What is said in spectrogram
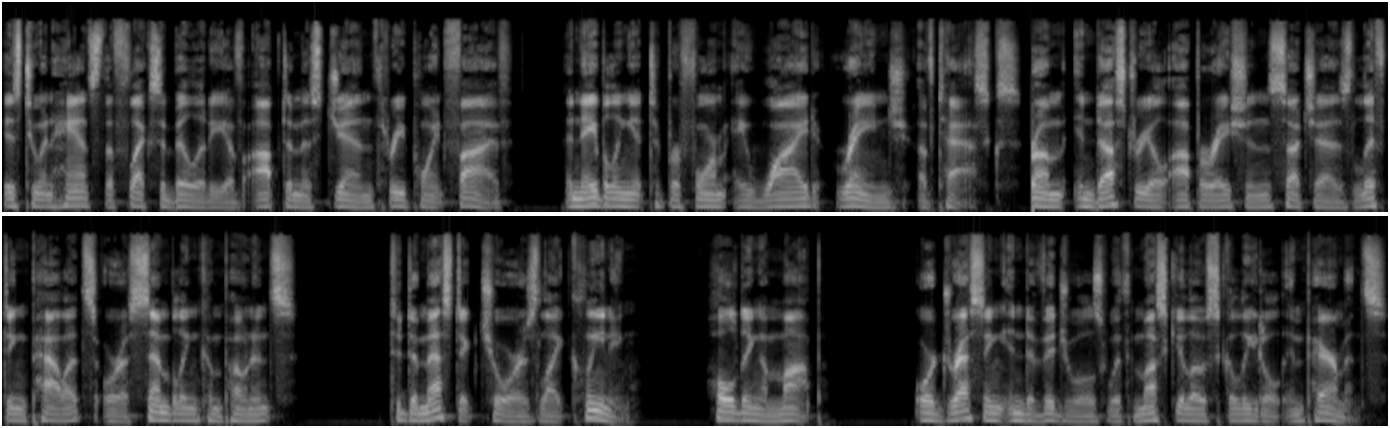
is to enhance the flexibility of Optimus Gen 3.5 enabling it to perform a wide range of tasks, from industrial operations such as lifting pallets or assembling components, to domestic chores like cleaning, holding a mop, or dressing individuals with musculoskeletal impairments.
